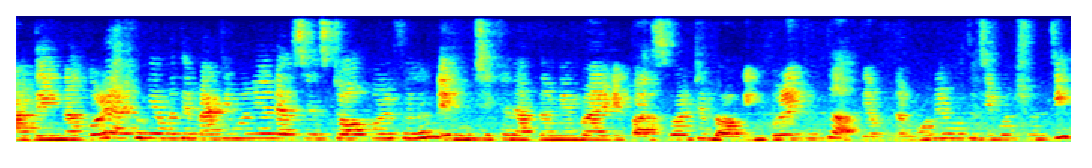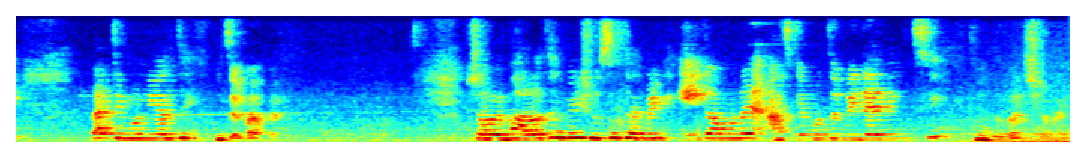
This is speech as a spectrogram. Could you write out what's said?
আর দেরি না করে এখনই আমাদের ম্যাট্রিমোনিয়াল অ্যাপস ইনস্টল করে ফেলুন এবং সেখানে আপনার মেম্বার আইডি পাসওয়ার্ডে লগ ইন করে কিন্তু আপনি আপনার মনের মতো জীবনসঙ্গী ম্যাট্রিমোনিয়াল থেকে খুঁজে পাবেন। সবাই ভালো থাকবেন, সুস্থ থাকবেন, এই কামনায় আজকের মতো বিদায় নিচ্ছি। ধন্যবাদ সবাই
